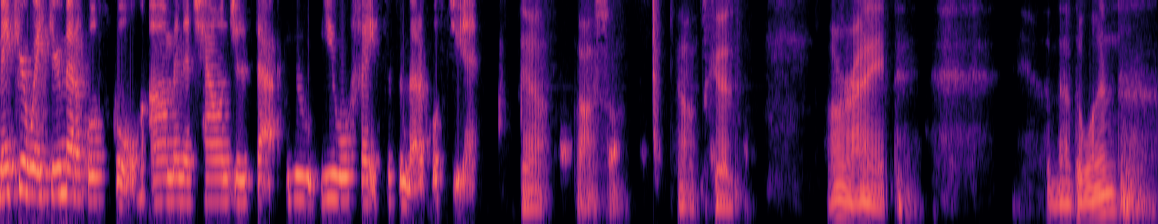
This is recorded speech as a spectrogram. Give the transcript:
make your way through medical school um, and the challenges that you you will face as a medical student. Yeah, awesome. Oh, that's good. All right. Another one.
